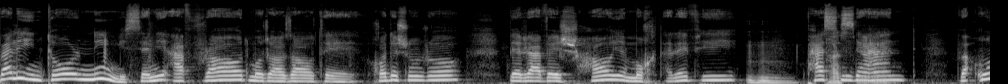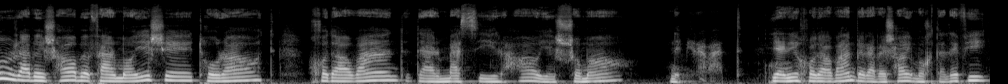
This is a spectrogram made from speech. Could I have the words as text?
ولی اینطور نیست. یعنی افراد مجازات خودشون رو به روش های مختلفی. پس, پس می‌دهند و اون روش ها به فرمایش تورات خداوند در مسیرهای شما نمی رود یعنی خداوند به روش های مختلفی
